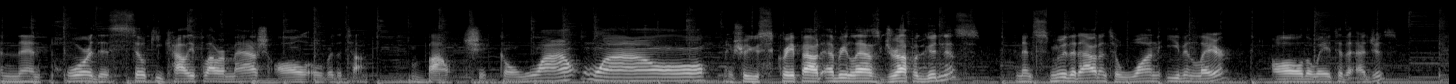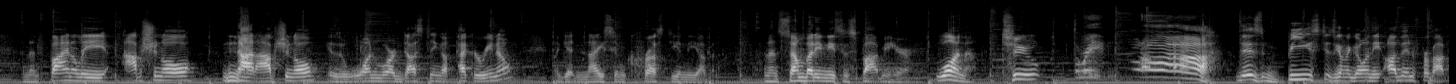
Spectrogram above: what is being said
and then pour this silky cauliflower mash all over the top. Bow chicka wow wow. Make sure you scrape out every last drop of goodness and then smooth it out into one even layer all the way to the edges. And then finally, optional, not optional, is one more dusting of pecorino to get nice and crusty in the oven. And then somebody needs to spot me here. One, two, three. This beast is gonna go in the oven for about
